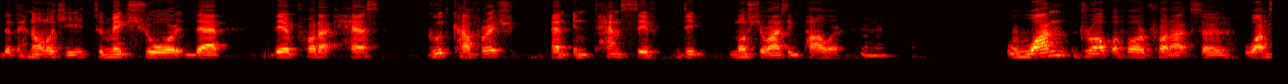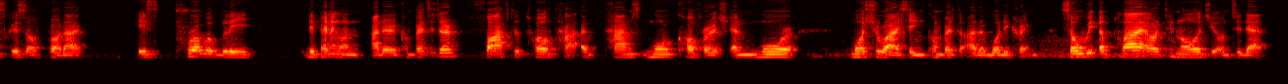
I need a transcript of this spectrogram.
the technology to make sure that their product has good coverage and intensive deep moisturizing power. Mm-hmm. One drop of our product, so one squeeze of product, is probably depending on other competitor, five to 12 t- times more coverage and more moisturizing compared to other body cream. So we apply our technology onto that.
